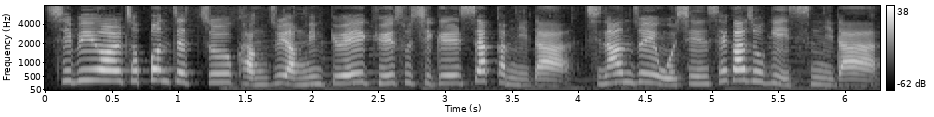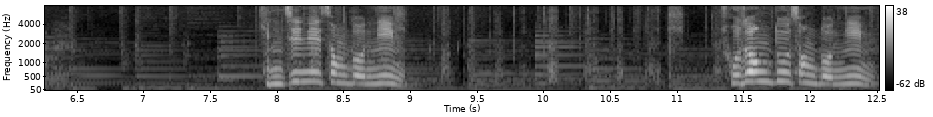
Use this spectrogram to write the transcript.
12월 첫 번째 주 광주 양림교회 교회 소식을 시작합니다. 지난주에 오신 세 가족이 있습니다. 김진희 성도님, 조정두 성도님,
